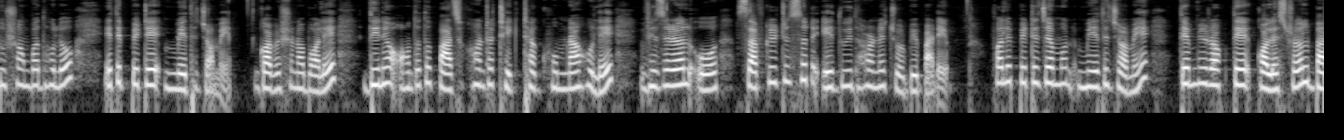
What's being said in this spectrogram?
দুঃসংবাদ হলো, এতে পেটে মেদ জমে। গবেষণা বলে, দিনে অন্তত পাঁচ ঘণ্টা ঠিকঠাক ঘুম না হলে ভিজারাল ও সাবক্রিটিসন এই দুই ধরনের চর্বি বাড়ে। ফলে পেটে যেমন মেদ জমে, তেমনি রক্তে কোলেস্ট্রল বা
